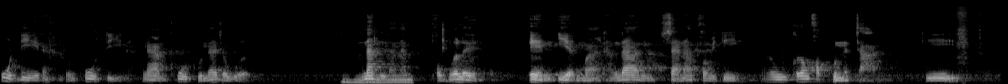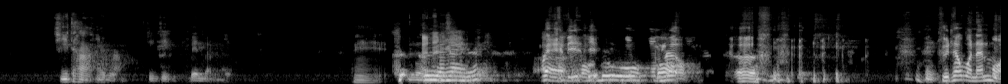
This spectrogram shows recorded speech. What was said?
พูดดีนะคุณพูดดีนะงานพูดคุณน่าจะ work นั่นแหละครับผมก็เลยเอ็นเอียงมาทางด้านแซนด์อัพคอมมิดี้ต้องก็ต้องขอบคุณอาจารย์ที่ชี้ทางให้ผมจริง ๆ เป็นแบบนี้นี่คือคือยังไงนะแหม่นี่หมอพี่ดูผมบเลิอกกเออ คือถ้าวันนั้นหมอ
